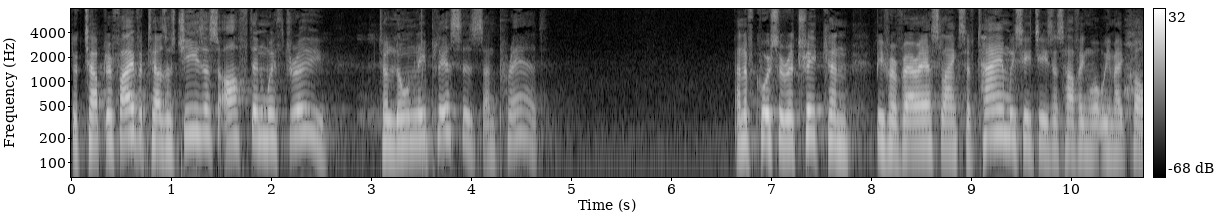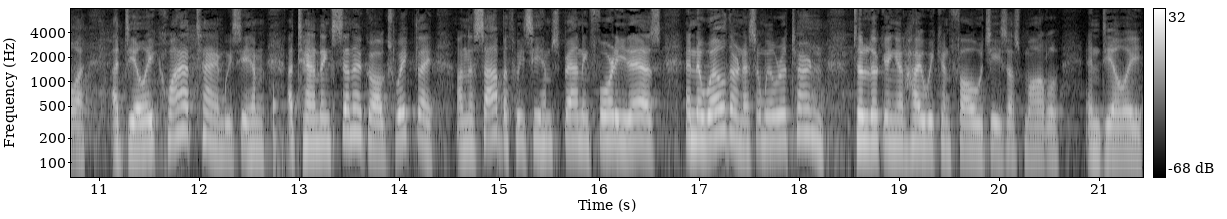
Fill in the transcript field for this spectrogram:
Luke chapter 5, it tells us Jesus often withdrew to lonely places and prayed. And of course, a retreat can be for various lengths of time. We see Jesus having what we might call a, a, daily quiet time. We see him attending synagogues weekly. On the Sabbath, we see him spending 40 days in the wilderness. And we'll return to looking at how we can follow Jesus' model in daily,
